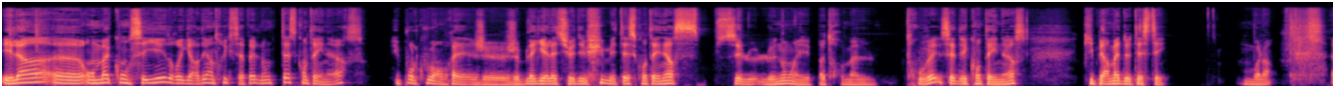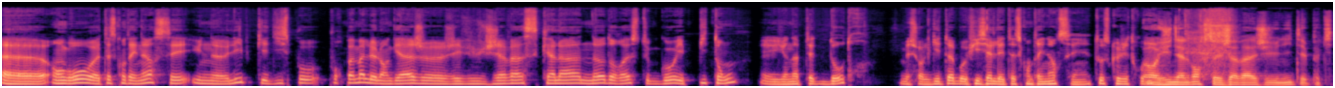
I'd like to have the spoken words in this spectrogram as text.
Et là, euh, on m'a conseillé de regarder un truc qui s'appelle donc Test Containers. Et pour le coup, en vrai, je, je blaguais là-dessus au début, mais Test Containers, c'est le, le nom est pas trop mal trouvé. C'est des containers qui permettent de tester. Voilà. Euh, en gros, euh, Test Containers, c'est une lib qui est dispo pour pas mal de langages. Euh, J'ai vu Java, Scala, Node, Rust, Go et Python. Et il y en a peut-être d'autres. Mais sur le GitHub officiel des Test Containers, c'est tout ce que j'ai trouvé. Originalement, c'était Java, JUnit, et petit,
